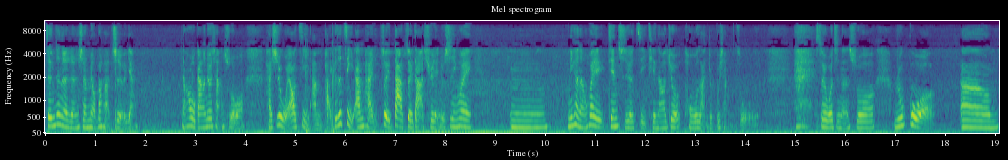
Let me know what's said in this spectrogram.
真正的人生没有办法这样。然后我刚刚就想说，还是我要自己安排。可是自己安排最大最大的缺点，就是因为嗯，你可能会坚持个几天，然后就偷懒，就不想做了。所以我只能说，如果。嗯，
